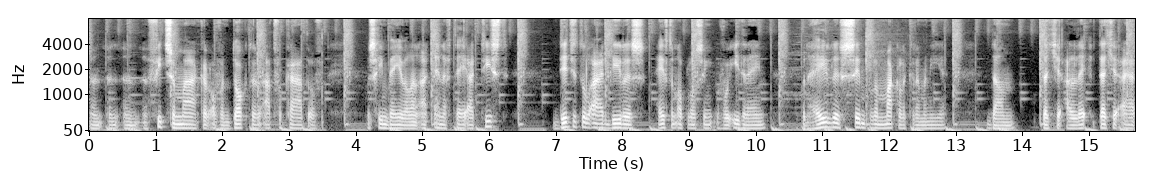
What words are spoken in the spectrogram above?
een, een, een, fietsenmaker of een dokter, advocaat of misschien ben je wel een NFT-artiest. Digital Art Dealers heeft een oplossing voor iedereen. op een hele simpele, makkelijkere manier dan dat je, alleen, dat je,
